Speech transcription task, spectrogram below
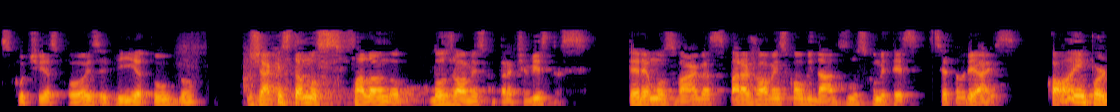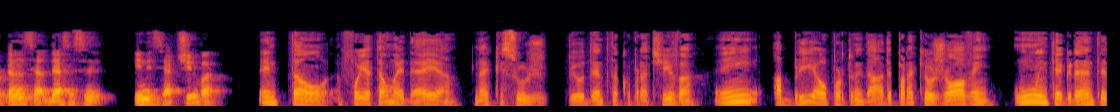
discutia as coisas, via tudo. Já que estamos falando dos jovens cooperativistas, teremos vagas para jovens convidados nos comitês setoriais. Qual a importância dessa iniciativa então, foi até uma ideia né, que surgiu dentro da cooperativa em abrir a oportunidade para que o jovem um integrante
